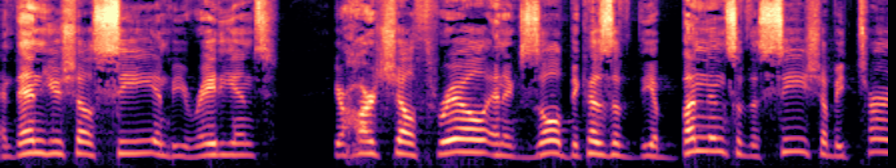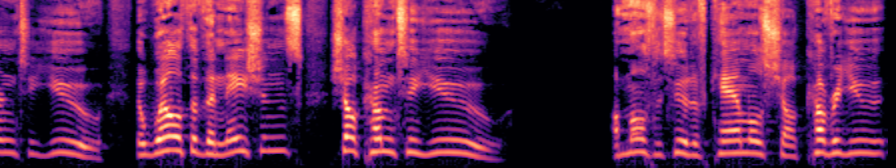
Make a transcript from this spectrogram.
And then you shall see and be radiant. Your heart shall thrill and exult because of the abundance of the sea shall be turned to you. The wealth of the nations shall come to you. A multitude of camels shall cover you.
